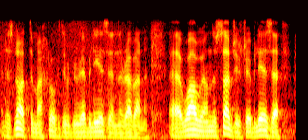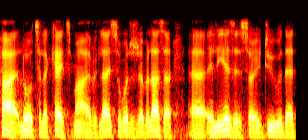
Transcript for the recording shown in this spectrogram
and it's not the machlok of the Rebbe Eliezer and the Rabbanan. while we're on the subject, Rebbe Eliezer, hi, law telakate ma'avid So what does Rabbi Lazar uh, Eliezer sorry do with that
